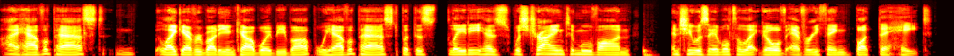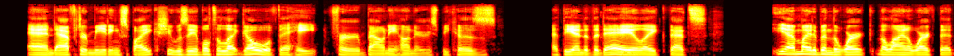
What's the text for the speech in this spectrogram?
I have a past, like everybody in Cowboy Bebop. We have a past, but this lady has was trying to move on, and she was able to let go of everything but the hate. And after meeting Spike, she was able to let go of the hate for bounty hunters because at the end of the day, mm. like that's yeah, it might have been the work, the line of work that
